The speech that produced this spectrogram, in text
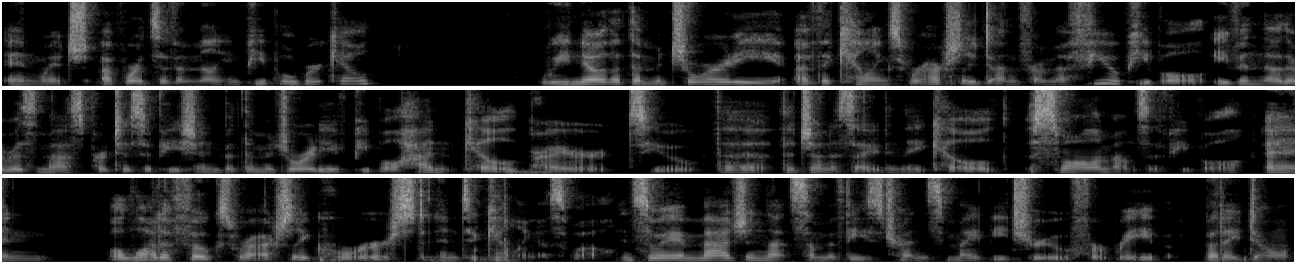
in which upwards of a million people were killed. We know that the majority of the killings were actually done from a few people, even though there was mass participation, but the majority of people hadn't killed prior to the, the genocide and they killed small amounts of people. And a lot of folks were actually coerced into killing as well. And so I imagine that some of these trends might be true for rape, but I don't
